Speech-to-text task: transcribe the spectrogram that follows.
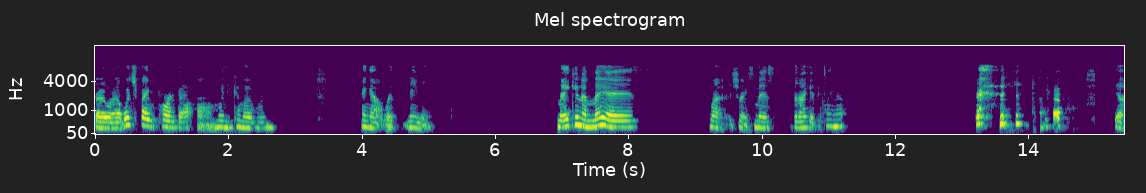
so, uh, what's your favorite part about um, when you come over and hang out with Nene? Making a mess. What? She makes a mess that I get to clean up. yeah.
